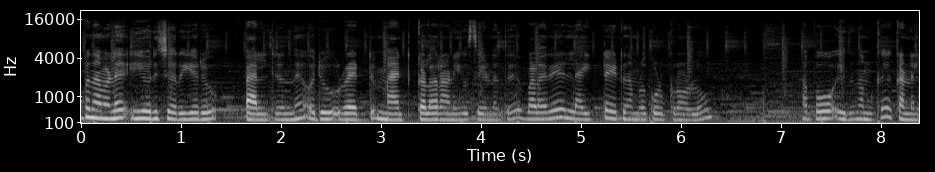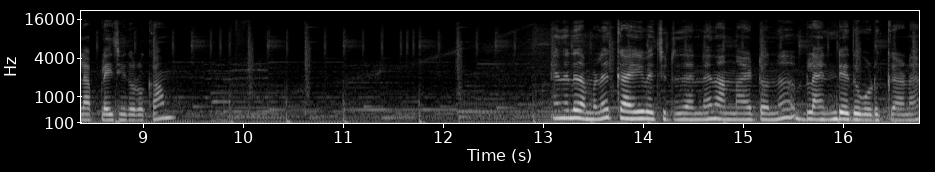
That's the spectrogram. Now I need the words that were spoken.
അപ്പോൾ നമ്മൾ ഈ ഒരു ചെറിയൊരു പാലറ്റിൽ നിന്ന് ഒരു റെഡ് മാറ്റ് കളറാണ് യൂസ് ചെയ്യുന്നത്. വളരെ ലൈറ്റായിട്ട് നമ്മൾ കൊടുക്കണുള്ളൂ. അപ്പോൾ ഇത് നമുക്ക് കണ്ണിൽ അപ്ലൈ ചെയ്ത് കൊടുക്കാം. എന്നിട്ട് നമ്മൾ കൈ വെച്ചിട്ട് തന്നെ നന്നായിട്ടൊന്ന് ബ്ലെൻഡ് ചെയ്ത് കൊടുക്കുകയാണ്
